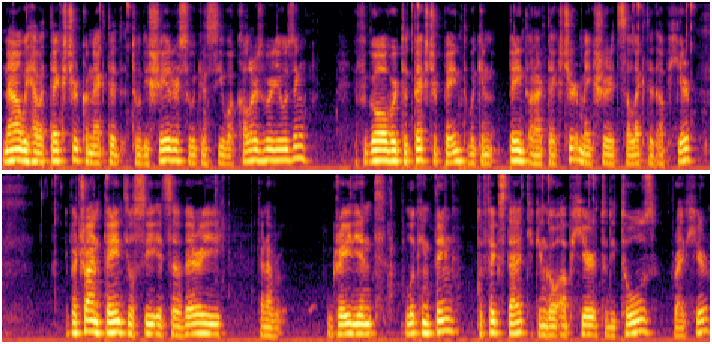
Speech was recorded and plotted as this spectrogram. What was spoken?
Now we have a texture connected to the shader so we can see what colors we're using. If we go over to texture paint, we can paint on our texture, make sure it's selected up here. If I try and paint, you'll see it's a very kind of gradient looking thing. To fix that, you can go up here to the tools right here.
